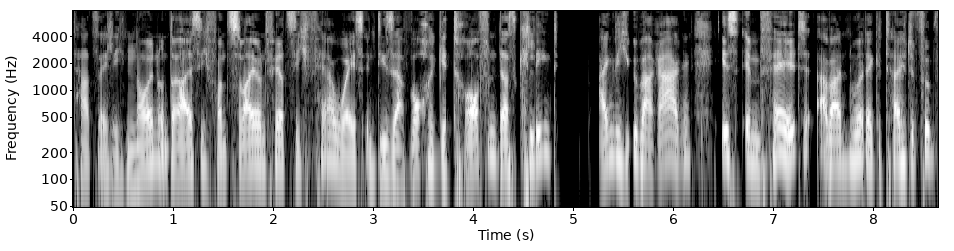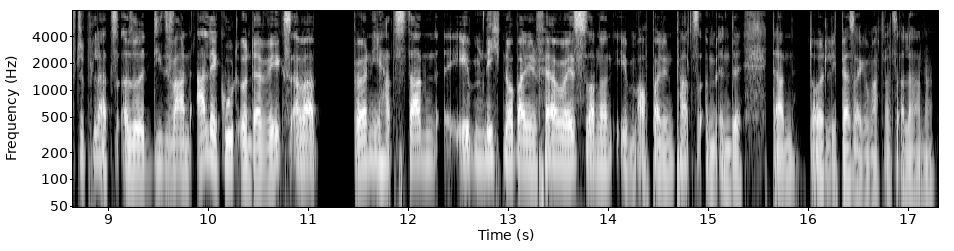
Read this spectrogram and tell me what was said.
tatsächlich 39 von 42 Fairways in dieser Woche getroffen. Das klingt eigentlich überragend, ist im Feld aber nur der geteilte fünfte Platz. Also die waren alle gut unterwegs, aber Bernie hat es dann eben nicht nur bei den Fairways, sondern eben auch bei den Putts am Ende dann deutlich besser gemacht als alle anderen.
